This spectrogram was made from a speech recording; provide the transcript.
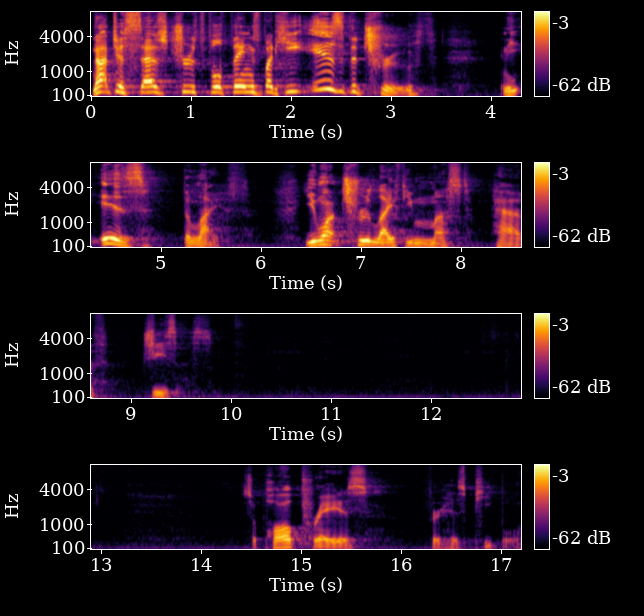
Not just says truthful things, but he is the truth and he is the life. You want true life, you must have Jesus. So Paul prays for his people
